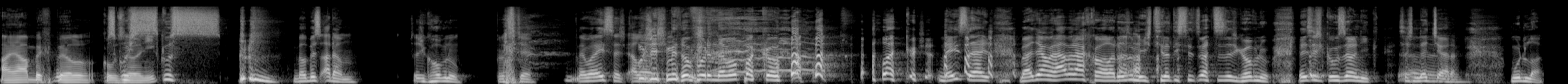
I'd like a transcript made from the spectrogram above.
A já bych byl kouzelník. Zkus, zkus, byl bys Adam. Jsi k hovnu, prostě. Nebo nejseš, ale... Můžeš mi to furt neopakovat. ale jakože nejseš. Já tě mám rád, brácho, ale rozumíš, tyhle ty situace jsi hovnu. Nejseš kouzelník, jsi nečar. Mudla.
